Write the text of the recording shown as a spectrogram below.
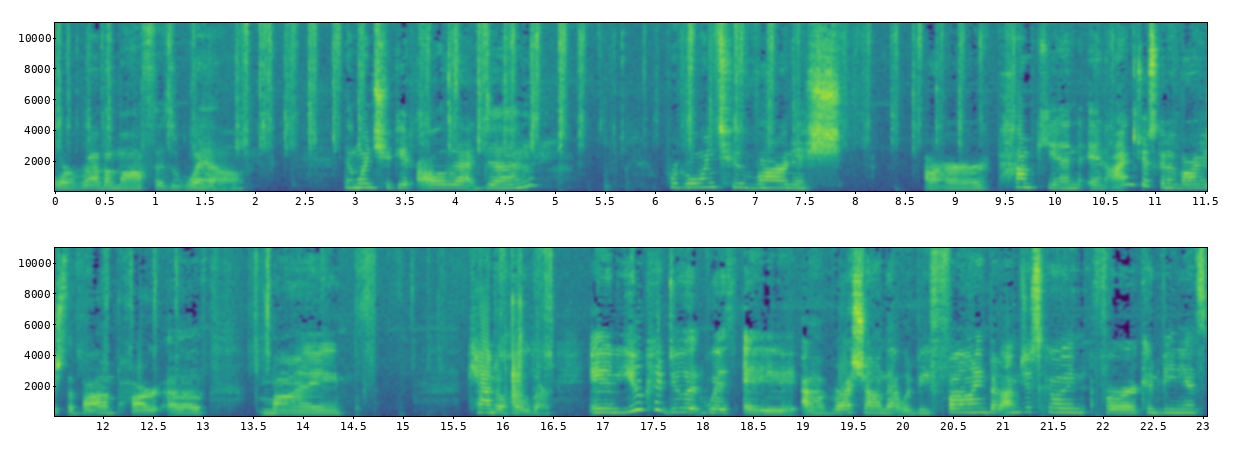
or rub them off as well. Then once you get all that done, we're going to varnish our pumpkin and I'm just going to varnish the bottom part of my candle holder. And you could do it with a uh, brush on, that would be fine, but I'm just going, for convenience,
